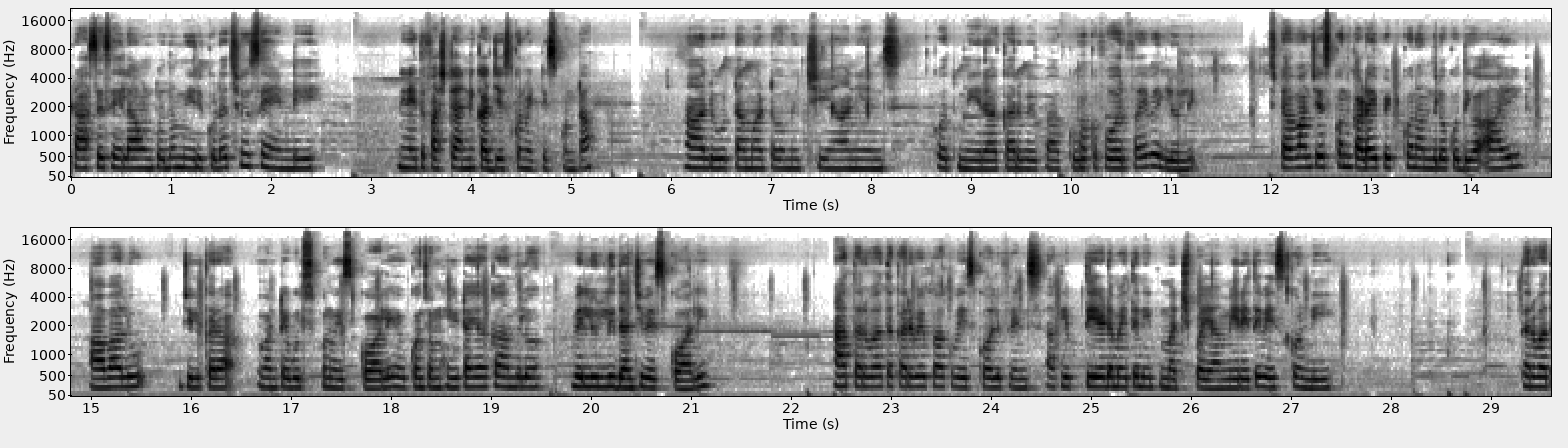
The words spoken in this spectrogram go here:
ప్రాసెస్ ఎలా ఉంటుందో మీరు కూడా చూసేయండి. నేనైతే ఫస్ట్ అన్నీ కట్ చేసుకొని పెట్టేసుకుంటా. ఆలు టమాటో మిర్చి ఆనియన్స్ కొత్తిమీర కరివేపాకు ఒక ఫోర్ ఫైవ్ వెల్లుల్లి. స్టవ్ ఆన్ చేసుకొని కడాయి పెట్టుకొని అందులో కొద్దిగా ఆయిల్ ఆవాలు జీలకర్ర వన్ టేబుల్ స్పూన్ వేసుకోవాలి. అవి కొంచెం హీట్ అయ్యాక అందులో వెల్లుల్లి దంచి వేసుకోవాలి. ఆ తర్వాత కరివేపాకు వేసుకోవాలి ఫ్రెండ్స్. ఆ క్లిప్ తీయడం అయితే నేను మర్చిపోయా. మీరైతే వేసుకోండి. తర్వాత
